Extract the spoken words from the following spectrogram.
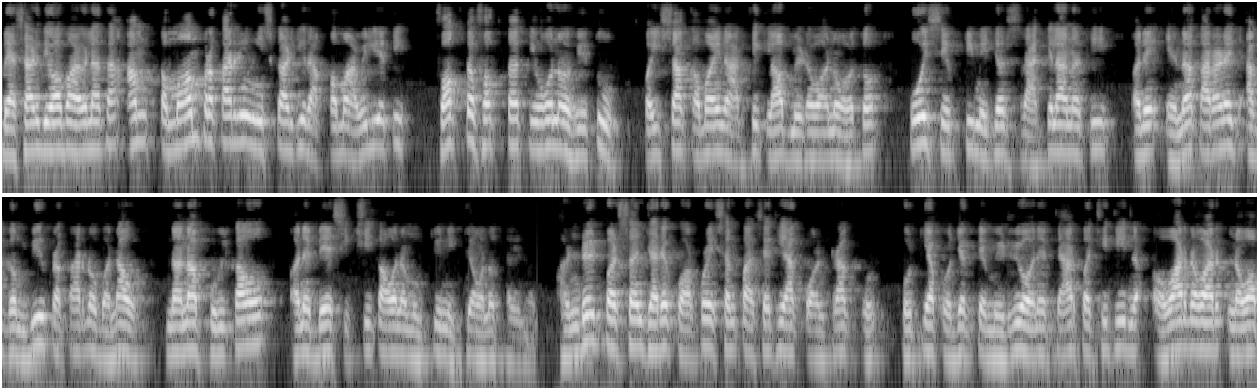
બેસાડી દેવામાં આવેલા હતા. આમ તમામ પ્રકારની નિષ્કાળજી રાખવામાં આવેલી હતી. ફક્ત ફક્ત તેઓનો હેતુ પૈસા કમાઈને આર્થિક લાભ મેળવવાનો હતો. કોઈ સેફટી મેજર્સ રાખેલા નથી અને એના કારણે જ આ ગંભીર પ્રકારનો બનાવ, નાના ફૂલકાઓ અને બે શિક્ષિકાઓના મૃત્યુ નિપજવાનો થયેલો હંડ્રેડ પર્સન્ટ જ્યારે કોર્પોરેશન પાસેથી આ કોન્ટ્રાક્ટ ખોટિયા પ્રોજેક્ટે મેળવ્યો અને ત્યાર પછીથી અવારનવાર નવા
